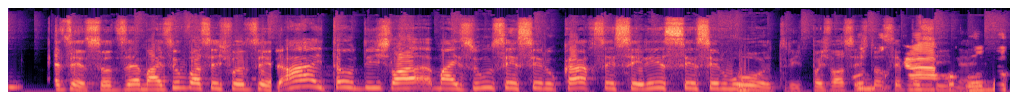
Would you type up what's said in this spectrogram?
um- Quer dizer, se eu dizer mais um, vocês vão dizer, ah, então diz lá mais um sem ser o carro, sem ser esse, sem ser o outro. E depois vocês O estão sempre carro, assim, né? o do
